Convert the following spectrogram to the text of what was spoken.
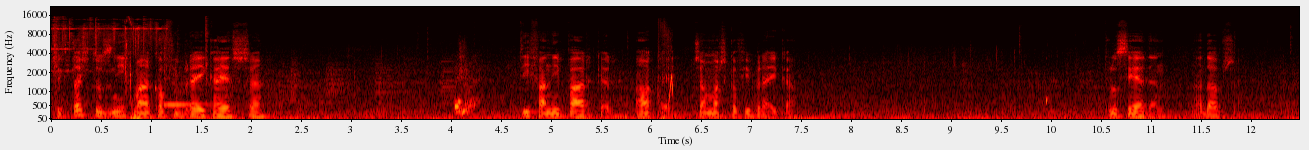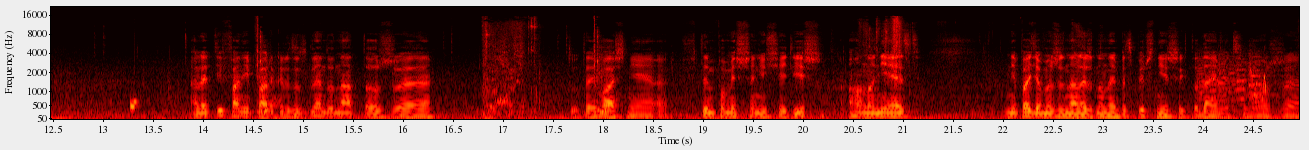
Czy ktoś tu z nich ma coffee breaka jeszcze? Tiffany Parker. Okej, czemu masz coffee breaka? Plus jeden. No dobrze. Ale Tiffany Parker, ze względu na to, że tutaj właśnie w tym pomieszczeniu siedzisz, ono nie jest, nie powiedziałbym, że należy do najbezpieczniejszych, to dajmy ci może,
